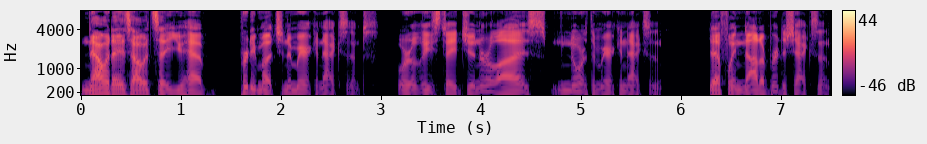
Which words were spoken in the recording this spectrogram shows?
nowadays? I would say you have pretty much an American accent, or at least a generalized North American accent. Definitely not a British accent.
